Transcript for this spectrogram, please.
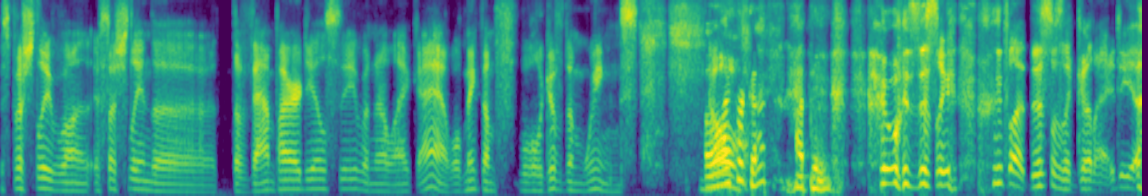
especially when, especially in the the vampire DLC when they're like, "Ah, we'll make them. We'll give them wings." Oh, I forgot that happened. Who was this? Like, who thought this was a good idea?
